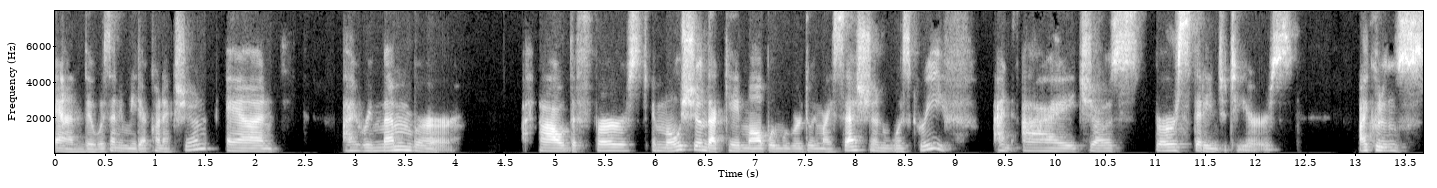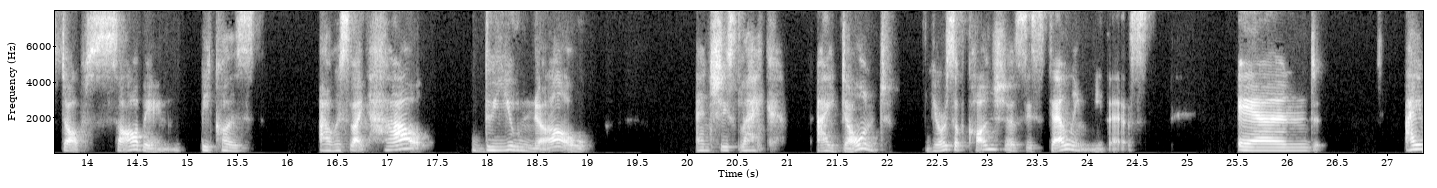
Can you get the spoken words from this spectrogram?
And there was an immediate connection. And I remember how the first emotion that came up when we were doing my session was grief and I just bursted into tears. I couldn't stop sobbing because I was like, How do you know? And she's like, I don't. Your subconscious is telling me this. And I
